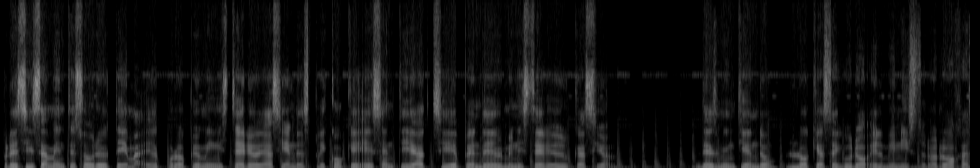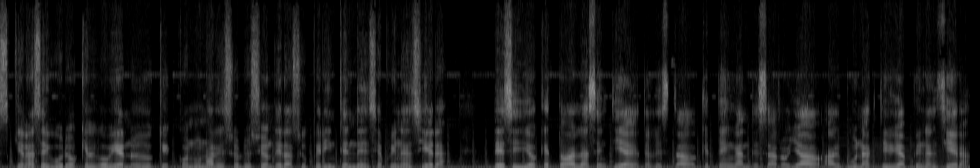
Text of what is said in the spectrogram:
Precisamente sobre el tema, el propio Ministerio de Hacienda explicó que esa entidad sí depende del Ministerio de Educación desmintiendo lo que aseguró el ministro Rojas, quien aseguró que el gobierno Duque, con una resolución de la Superintendencia Financiera, decidió que todas las entidades del Estado que tengan desarrollado alguna actividad financiera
